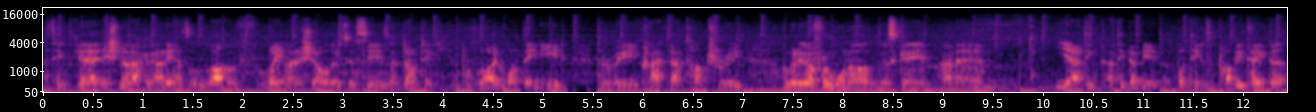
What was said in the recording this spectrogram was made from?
I think uh, Ishmael Akinade has a lot of weight on his shoulders this season. I don't think he can provide what they need to really crack that top three. I'm going to go for a one-all in this game, and um, yeah, I think I think that'd be both teams would probably take that.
